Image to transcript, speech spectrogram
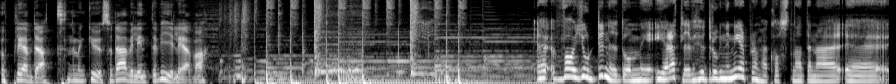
upplevde att, nej men gud, så där vill inte vi leva. Eh, vad gjorde ni då med ert liv? Hur drog ni ner på de här kostnaderna eh,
